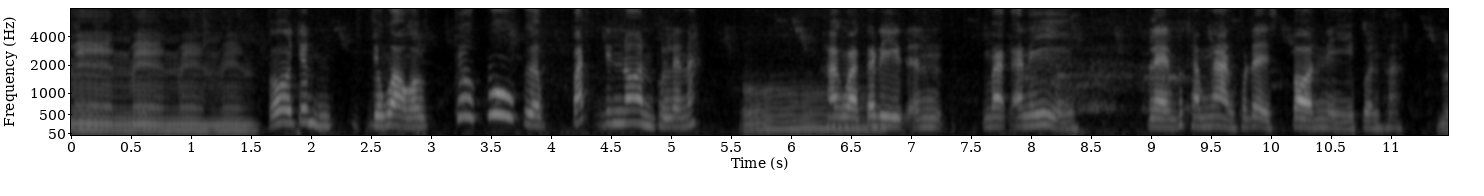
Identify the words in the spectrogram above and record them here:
แม่นแม่นแม่นแม่นโอ้จนจะว่าว่าเจ้ากูเกือบปัดดินนอนพุ่นเลยนะโอ้หากว่าคดีอันบักอันนี้แลนไปทำงานเพราะได้ปอนหนีเพิ่นฮะโด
